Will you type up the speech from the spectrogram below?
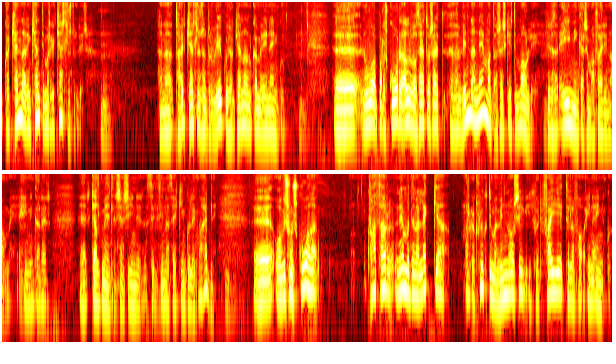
hvað kennarin kendi marga kennslustundir mm. þannig að það er kennslustundur viku hjá kennarinn gaf mér einu einingum mm. uh, nú var bara skorið alveg á þetta og sagt að það vinna nefnda sem skiptir máli fyrir þar einingar sem að færi í námi einingar er, er gjaldmiðlinn sem sýnir þína þekkingu leikn og hefni uh, og við skulum skoða hvað þarf nefndin að leggja marga klukktíma að vinna á sig í hverju fæi til að fá eina einingu.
